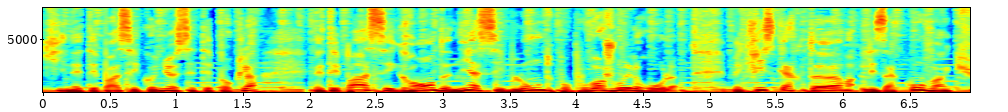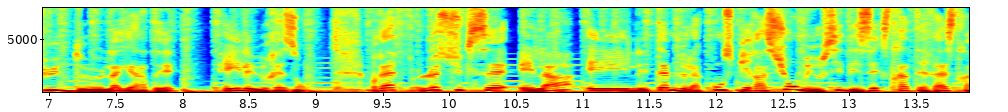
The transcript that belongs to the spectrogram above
qui n'était pas assez connue à cette époque-là, n'était pas assez grande ni assez blonde pour pouvoir jouer le rôle. Mais Chris Carter les a convaincus de la garder et il a eu raison. Bref, le succès est là et les thèmes de la conspiration mais aussi des extraterrestres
